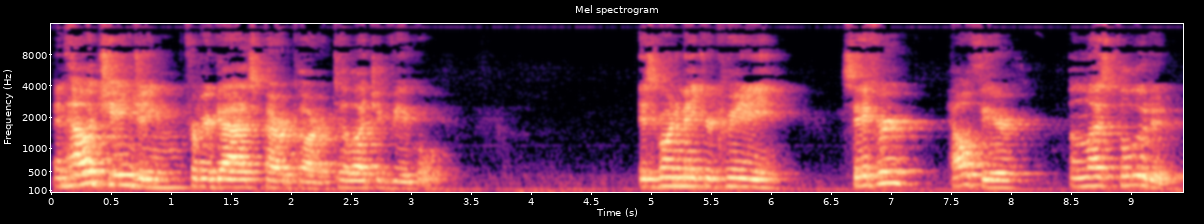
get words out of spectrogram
And how changing from your gas powered car to electric vehicle is going to make your community safer, healthier, and less polluted.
